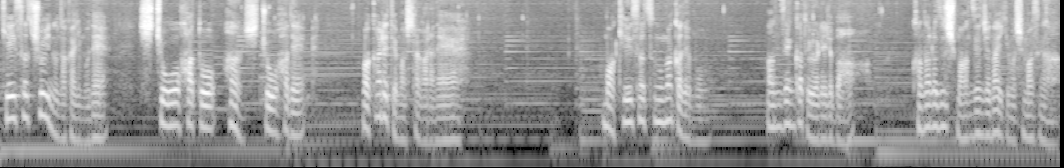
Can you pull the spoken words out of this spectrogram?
警察署員の中にもね市長派と反市長派で分かれてましたからね。まあ警察の中でも安全かと言われれば必ずしも安全じゃない気もしますが。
